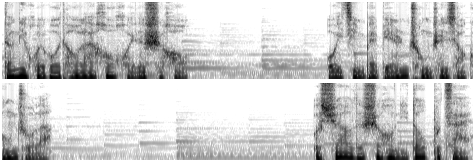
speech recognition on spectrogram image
等你回过头来后悔的时候，我已经被别人宠成小公主了。我需要的时候你都不在，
